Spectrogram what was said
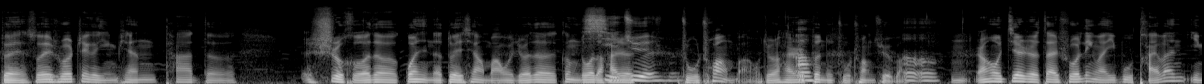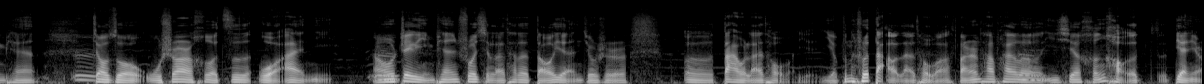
对，所以嗯说这个影片它的呃适合的观影的对象吧，我觉得更多的还是主创吧，我觉得还是啊奔着主创去吧。嗯嗯嗯，然后接着再说另外一部台湾影片，嗯，叫做《五十二赫兹我爱你》。然后嗯这个影片说起来，他的导演就是。呃，大有来头吧，也也不能说大有来头吧，反正他拍了嗯一些很好的电影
